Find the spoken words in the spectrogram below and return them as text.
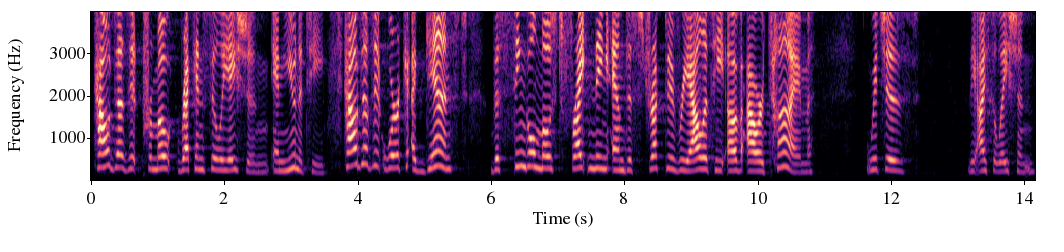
How does it promote reconciliation and unity? How does it work against the single most frightening and destructive reality of our time, which is the isolation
